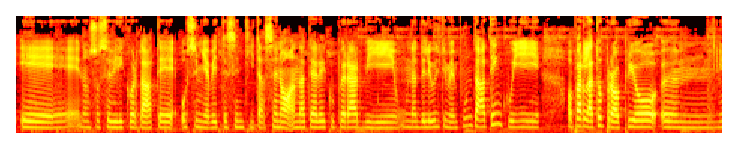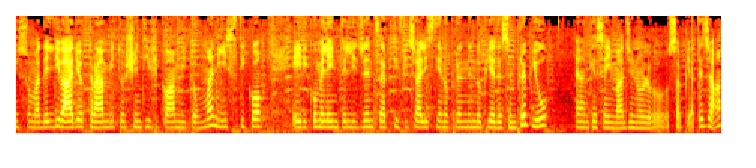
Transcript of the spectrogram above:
E non so se vi ricordate o se mi avete sentita, se no andate a recuperarvi una delle ultime puntate in cui ho parlato proprio ehm, insomma, del divario tra ambito scientifico e ambito umanistico e di come le intelligenze artificiali stiano prendendo piede sempre più anche se immagino lo sappiate già,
